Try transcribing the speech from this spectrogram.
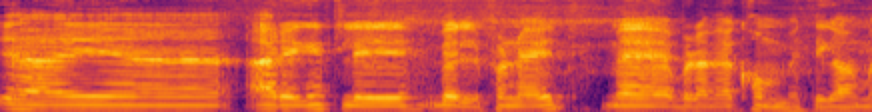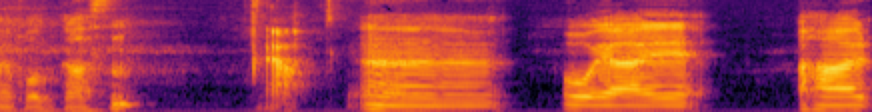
Jeg eh, er egentlig veldig fornøyd med hvordan vi har kommet i gang med podkasten. Ja. Uh, og jeg har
